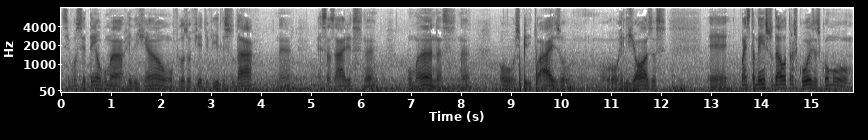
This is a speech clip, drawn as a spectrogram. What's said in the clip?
se você tem alguma religião ou filosofia de vida, estudar, né? Essas áreas, né? Humanas, né? Ou espirituais ou, ou religiosas, é, mas também estudar outras coisas como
